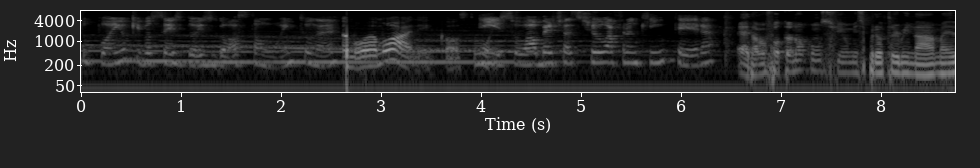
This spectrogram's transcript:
suponho que vocês dois gostam muito, né? Amo, amo Alien, gosto muito. Isso, o Albert assistiu a franquia inteira. É, tava faltando alguns filmes para eu terminar, mas.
